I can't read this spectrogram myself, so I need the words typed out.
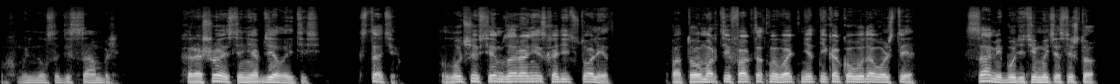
ухмыльнулся Десамбль. Хорошо, если не обделаетесь. Кстати, лучше всем заранее сходить в туалет. Потом артефакт отмывать нет никакого удовольствия. Сами будете мыть, если что.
